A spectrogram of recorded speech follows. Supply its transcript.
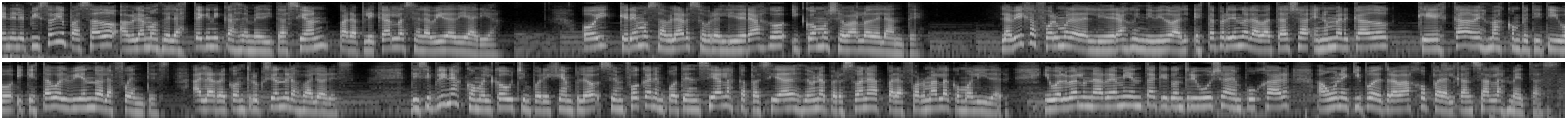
En el episodio pasado hablamos de las técnicas de meditación para aplicarlas en la vida diaria. Hoy queremos hablar sobre el liderazgo y cómo llevarlo adelante. La vieja fórmula del liderazgo individual está perdiendo la batalla en un mercado que es cada vez más competitivo y que está volviendo a las fuentes, a la reconstrucción de los valores. Disciplinas como el coaching, por ejemplo, se enfocan en potenciar las capacidades de una persona para formarla como líder y volverla una herramienta que contribuya a empujar a un equipo de trabajo para alcanzar las metas.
